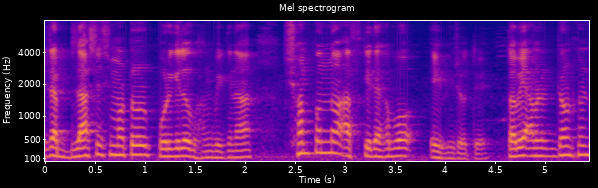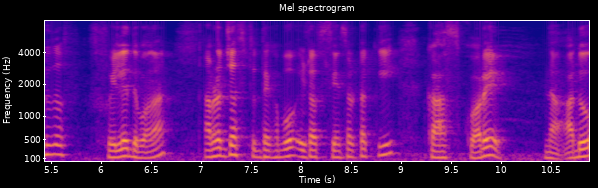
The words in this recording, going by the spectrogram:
এটা ব্লাস্টেস মোটর পড়ে গেলেও ভাঙবে কিনা, সম্পূর্ণ আজকে দেখাবো এই ভিডিওতে। তবে আমরা ড্রোন ক্যামেরাটা তো ফেলে দেবো না, আমরা জাস্ট দেখাবো এটা সেন্সরটা কি কাজ করে না। আদৌ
